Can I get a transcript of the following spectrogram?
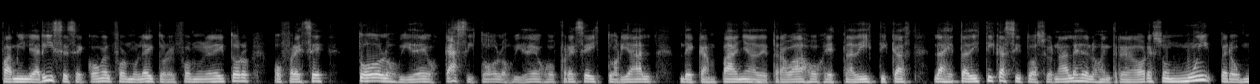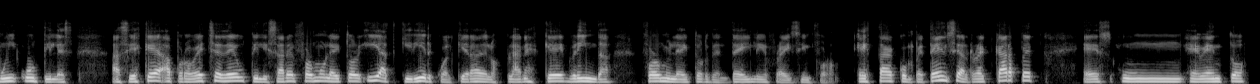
Familiarícese con el formulator. El formulator ofrece todos los videos, casi todos los videos, ofrece historial de campaña, de trabajos, estadísticas. Las estadísticas situacionales de los entrenadores son muy, pero muy útiles. Así es que aproveche de utilizar el Formulator y adquirir cualquiera de los planes que brinda Formulator del Daily Racing Forum. Esta competencia, el Red Carpet, es un evento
